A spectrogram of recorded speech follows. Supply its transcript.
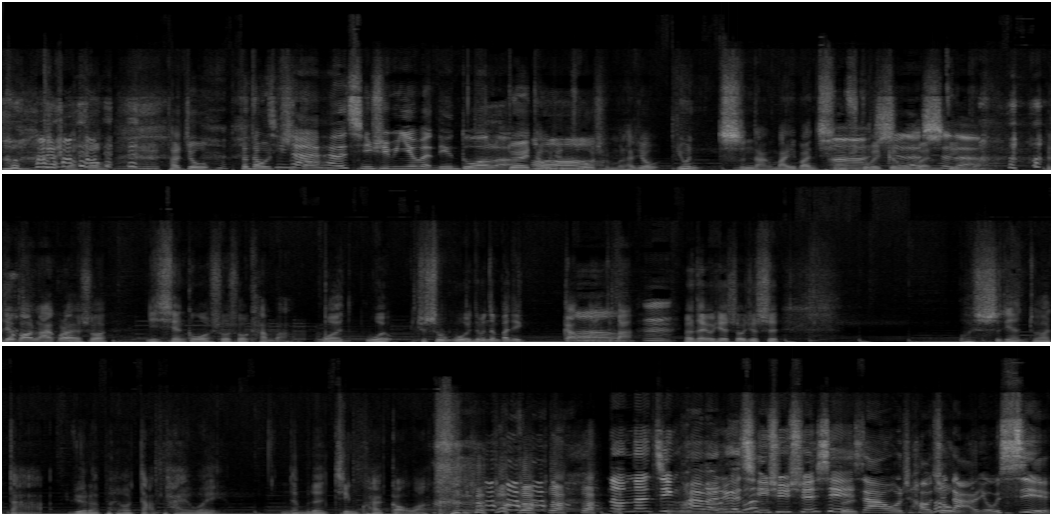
然后他就，但他会知道听下来，他的情绪比你稳定多了。对，他会去做哦什么，他就因为直男嘛，一般情绪都会更嗯稳定是的 他就把我拉过来说：“你先跟我说说看吧，我我就是我能不能帮你干嘛，嗯对吧？”嗯然后他有些时候就是，我十点多要打约了朋友打排位，你能不能尽快搞完？能不能尽快把这个情绪宣泄一下？我好去打游戏。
